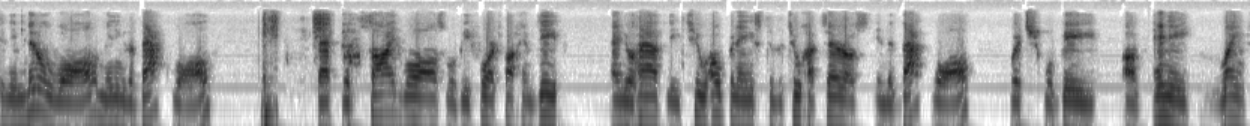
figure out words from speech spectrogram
in the middle wall, meaning the back wall, that the side walls will be four tefachim deep, and you'll have the two openings to the two chatzeros in the back wall, which will be of any length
